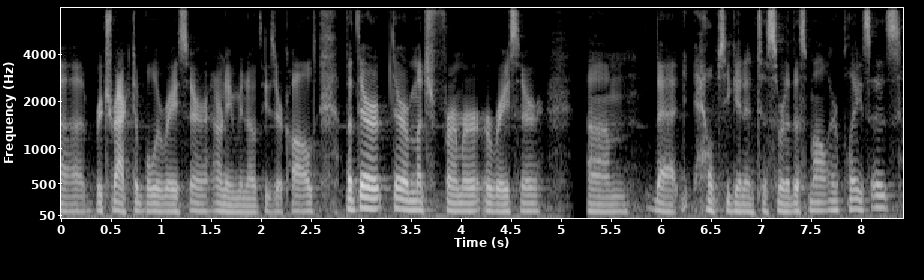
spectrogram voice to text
uh, retractable eraser. I don't even know what these are called, but they're, they're a much firmer eraser um, that helps you get into sort of the smaller places.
